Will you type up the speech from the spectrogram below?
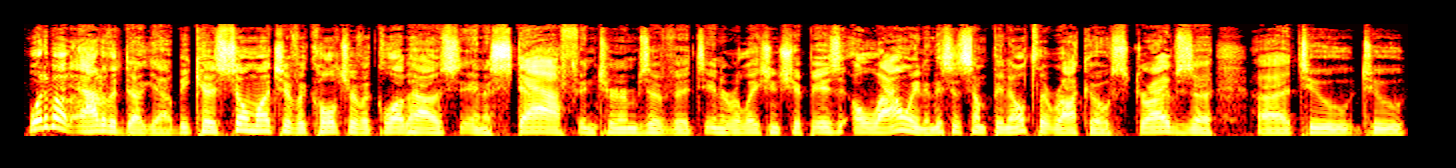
What about out of the dugout? Because so much of a culture of a clubhouse and a staff, in terms of its interrelationship, is allowing, and this is something else that Rocco strives uh, uh, to to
